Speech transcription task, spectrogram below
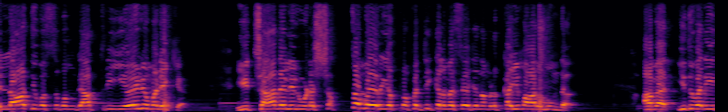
എല്ലാ ദിവസവും രാത്രി ഏഴ് മണിക്ക് ഈ ചാനലിലൂടെ ശക്തമേറിയ പ്രൊഫറ്റിക്കൽ മെസ്സേജ് നമ്മൾ കൈമാറുന്നുണ്ട്. അവൻ ഇതുവരെ ഈ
